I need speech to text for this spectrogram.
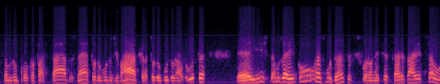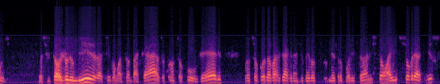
estamos um pouco afastados, né? Todo mundo de máscara, todo mundo na luta. É, e estamos aí com as mudanças que foram necessárias na área de saúde. O Hospital Júlio Miller, assim como a Santa Casa, o Pronto Socorro Velho, o Pronto Socorro da Várzea Grande e o Metropolitano estão aí sobre aviso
